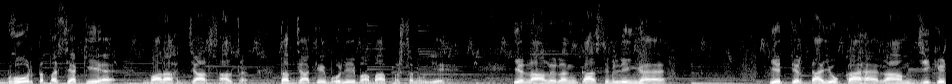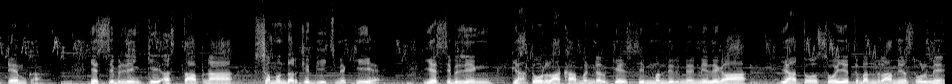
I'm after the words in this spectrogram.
घोर तपस्या की है बारह हज़ार साल तक। तब जाके भोले बाबा प्रसन्न हुए हैं। ये लाल रंग का शिवलिंग है, ये तीर्थायोग का है, राम जी के टेम का। इस शिवलिंग की स्थापना समुद्र के बीच में की है। ये शिवलिंग या तो लाखा मंडल के शिव मंदिर में मिलेगा, या तो सोयत बन रामेश्वर में।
